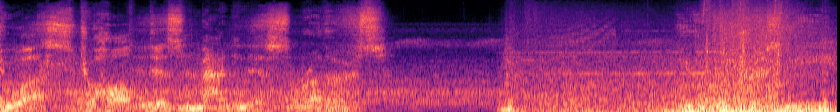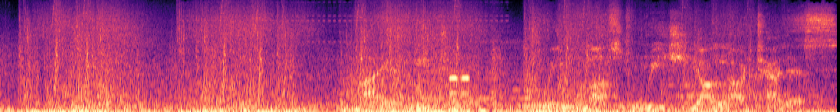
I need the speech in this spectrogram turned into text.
to us to halt this madness, brothers. You address me? I am Egypt. We must reach young Artanis.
